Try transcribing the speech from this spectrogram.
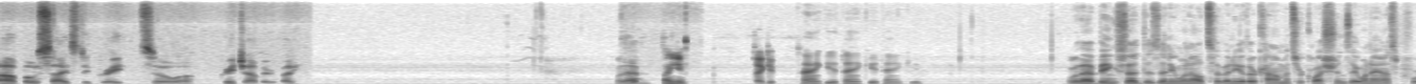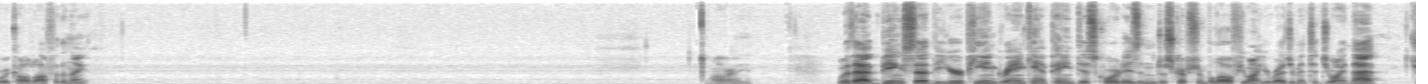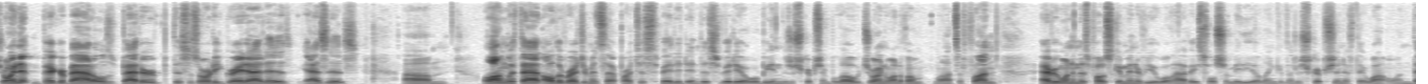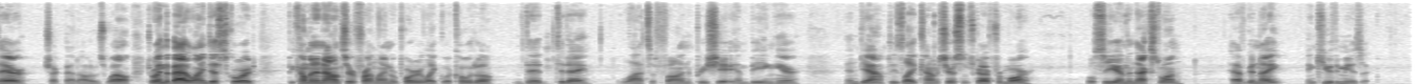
uh, both sides did great. So uh, great job, everybody. With that, Thank you. Thank you. Thank you, thank you, thank you. with that being said, does anyone else have any other comments or questions they want to ask before we call it off for the night? All right. With that being said, the European Grand Campaign Discord is in the description below if you want your regiment to join that. Join it. Bigger battles, better. This is already great at is, as is. Um, along with that, all the regiments that participated in this video will be in the description below. Join one of them. Lots of fun. Everyone in this post-game interview will have a social media link in the description if they want one there. Check that out as well. Join the Battleline Discord. Become an announcer, frontline reporter like Lakota did today. Lots of fun. Appreciate him being here. And yeah, please like, comment, share, subscribe for more. We'll see you in the next one. Have a good night and cue the music.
